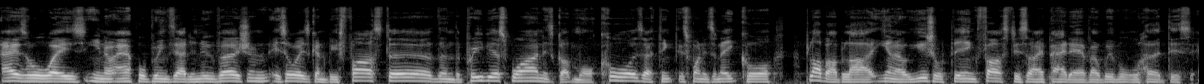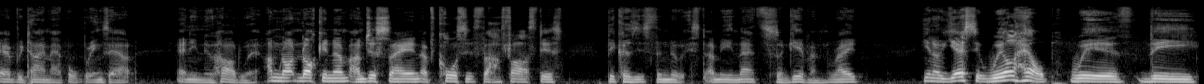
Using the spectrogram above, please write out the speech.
As always, you know Apple brings out a new version. It's always going to be faster than the previous one. It's got more cores. I think this one is an eight core. Blah blah blah. You know, usual thing. Fastest iPad ever. We've all heard this every time Apple brings out any new hardware. I'm not knocking them. I'm just saying, of course, it's the fastest because it's the newest. I mean, that's a given, right? You know, yes, it will help with the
